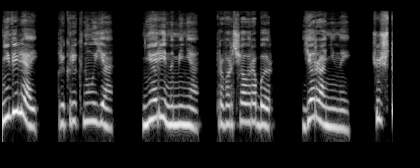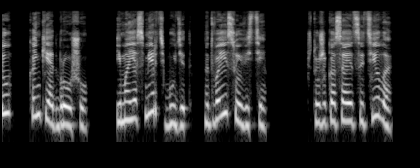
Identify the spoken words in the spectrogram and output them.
Не виляй, прикрикнул я. Не ори на меня, проворчал Робер. Я раненый. Чуть что, коньки отброшу. И моя смерть будет на твоей совести. Что же касается тела,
